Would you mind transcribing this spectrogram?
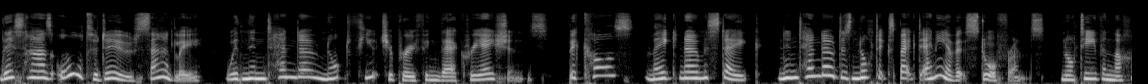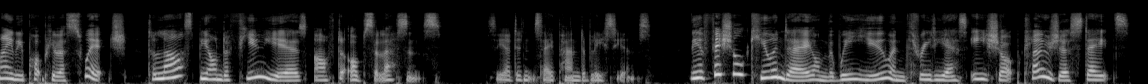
This has all to do, sadly, with Nintendo not future-proofing their creations. Because, make no mistake, Nintendo does not expect any of its storefronts, not even the highly popular Switch, to last beyond a few years after obsolescence. See, I didn't say Pandablesians. The official Q&A on the Wii U and 3DS eShop closure states,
